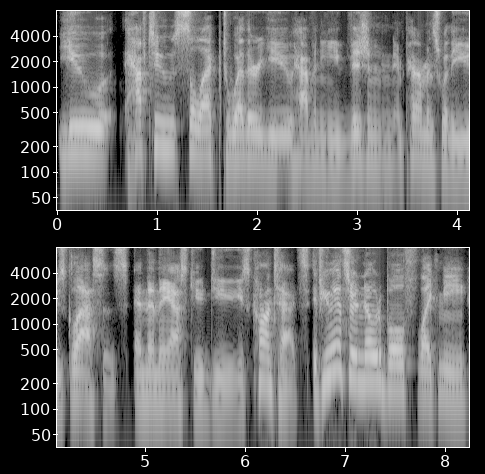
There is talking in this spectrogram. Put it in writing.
you have to select whether you have any vision impairments, whether you use glasses, and then they ask you, do you use contacts? If you answer no to both, like me,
